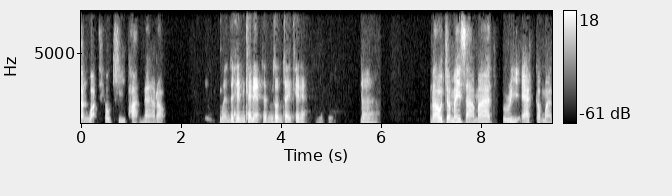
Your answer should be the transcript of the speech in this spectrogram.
จังหวะที่เขาขี่ผ่านหน้าเรา เหมือนจะเห็นแค่เนี้ยฉันสนใจแค่เนี้ยอ่าเราจะไม่สามารถ react กับมัน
